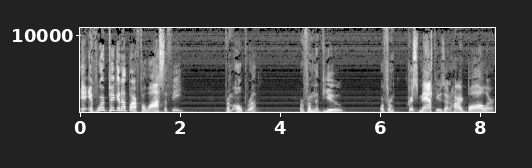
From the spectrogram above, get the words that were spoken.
If we're picking up our philosophy from Oprah or from The View or from Chris Matthews on Hardball or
